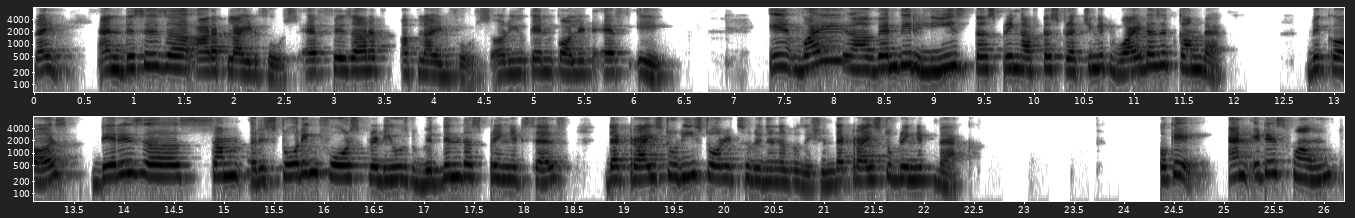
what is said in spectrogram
right and this is uh, our applied force f is our applied force or you can call it fa In, why uh, when we release the spring after stretching it why does it come back because there is uh, some restoring force produced within the spring itself that tries to restore its original position that tries to bring it back okay and it is found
